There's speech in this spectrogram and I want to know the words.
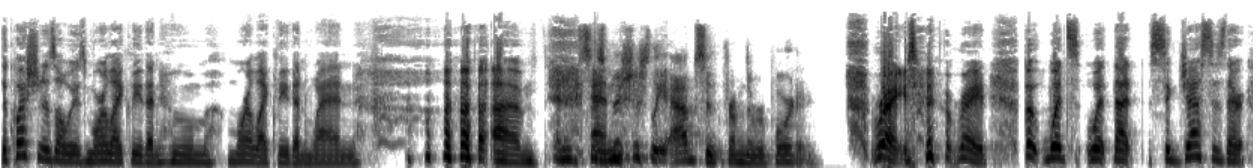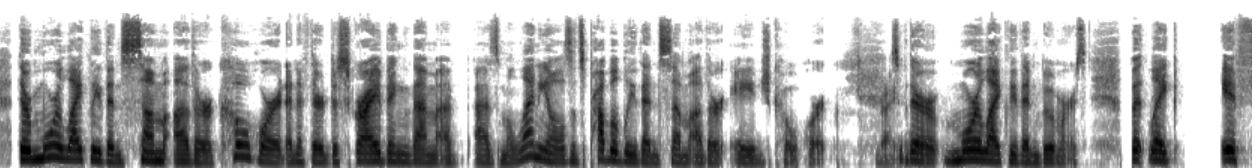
the question is always more likely than whom more likely than when. Um and suspiciously absent from the reporting right right. But what's what that suggests is they're they're more likely than some other cohort and if they're describing them as millennials it's probably than some other age cohort. Right. So they're more likely than boomers. But like if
